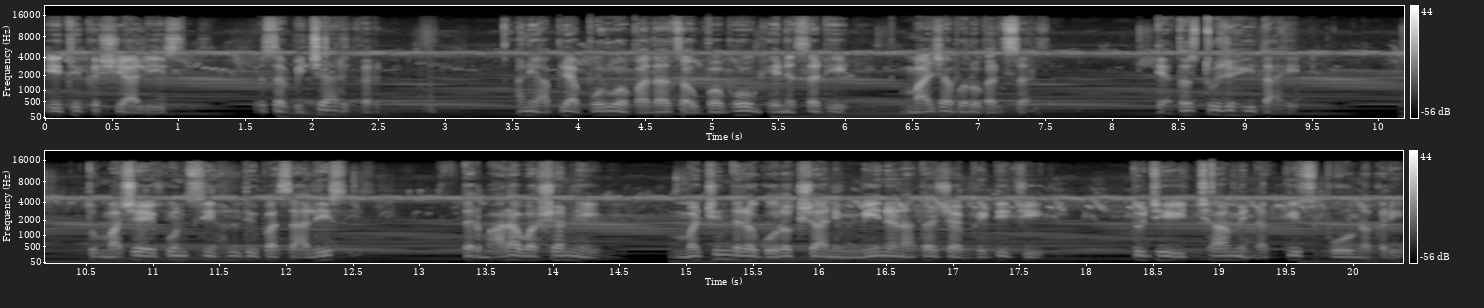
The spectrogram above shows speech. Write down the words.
येथे कशी आलीस? याचा विचार कर. आणि आपल्या पूर्वपदाचा उपभोग घेण्यासाठी माझ्याबरोबर चल. त्यातच तुझे हित आहे. तू माझे एकूण सिंहलद्वीपास आलीस तर बारा वर्षांनी मच्छिंद्र गोरक्ष आणि मीननाथाच्या भेटीची तुझी इच्छा मी नक्कीच पूर्ण करीन.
